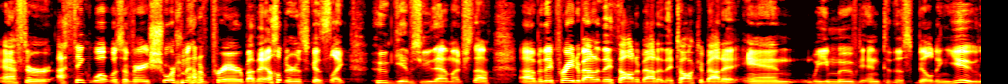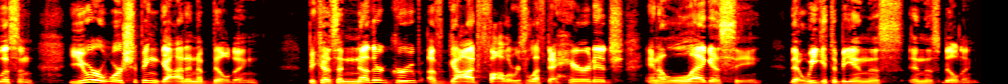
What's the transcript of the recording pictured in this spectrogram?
after, I think what was a very short amount of prayer by the elders, because like, who gives you that much stuff? Uh, but they prayed about it. They thought about it. They talked about it. And we moved into this building. You, listen, you are worshiping God in a building because another group of God followers left a heritage and a legacy that we get to be in this, in this building.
